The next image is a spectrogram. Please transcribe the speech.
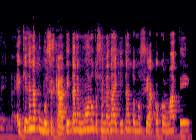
ε, εκεί δεν ακουμπούσες κάτι, ήταν μόνο το σεμεδάκι, ήταν το μουσειακό κομμάτι,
